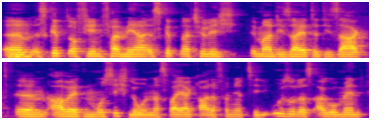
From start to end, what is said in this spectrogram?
Ähm, Mhm. Es gibt auf jeden Fall mehr. Es gibt natürlich immer die Seite, die sagt, ähm, arbeiten muss sich lohnen. Das war ja gerade von der CDU so das Argument.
